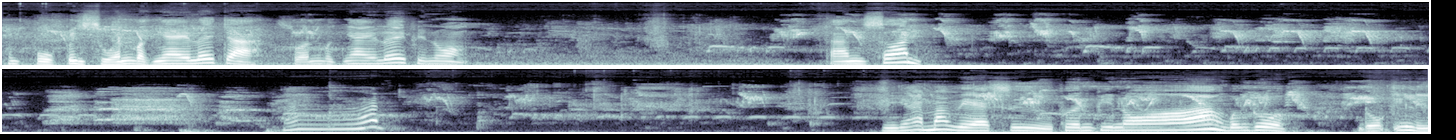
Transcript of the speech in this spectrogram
มันปลูกเป็นสวนบักใหญ่เลยจ้ะสวนบักใหญ่เลยพี่น้องตาลซ้อน ฮัดมีย่ามาแวซื้อเพิ่อนพี่น้องเบิ่งดูดอกอีหลี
